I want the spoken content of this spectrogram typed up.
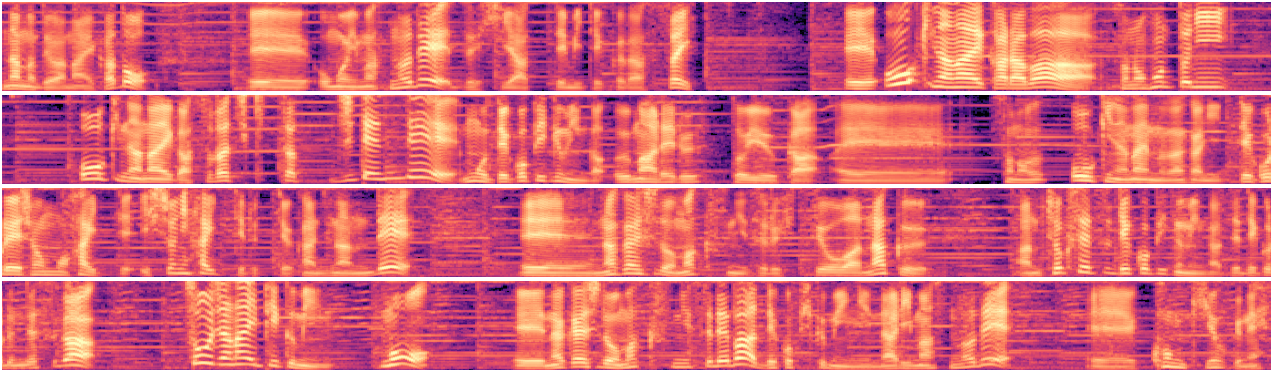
なのではないかと、えー思いますのでぜひやってみてください、えー大きな苗からはその本当に大きな苗が育ちきった時点でもうデコピクミンが生まれるというか、えーその大きな苗の中にデコレーションも入って一緒に入ってるっていう感じなんで、えー仲良し度をマックスにする必要はなくあの直接デコピクミンが出てくるんですがそうじゃないピクミンも、えー仲良し度をマックスにすればデコピクミンになりますので、えー根気よくね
